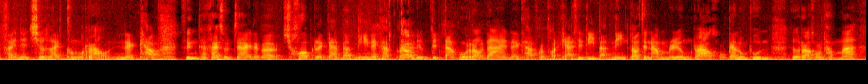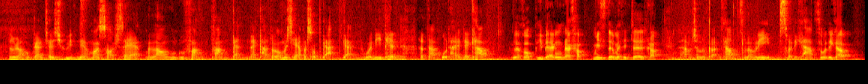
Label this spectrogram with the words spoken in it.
Financial Life ของเรานะครับ ซึ่งถ้าใครสนใจแล้วก็ชอบรายการแบบนี้นะครับก็อย่าลืมติดตามพวกเราได้นะครับกับพอดแคสต์ดีๆแบบนี้ เราจะนำเรื่องราวของการลงทุน เรื่องราวของธรรมะเรื่องราวของการใช้ชีวิตเนี่ยมาสอดแทรกมาเล่าให้คุณผู้ฟังฟังกันนะครับแล้วก็มาแชร์ประสบการณ์กัน วันนี้เพชรรัตตาโพไทยนะครับแล้วก็พี่แบงค์นะครับ Mr. Messenger ครับลาไปชมกันก่อนครับสำหรับวันนี้สวัสดีครับ สวัสดีครับ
